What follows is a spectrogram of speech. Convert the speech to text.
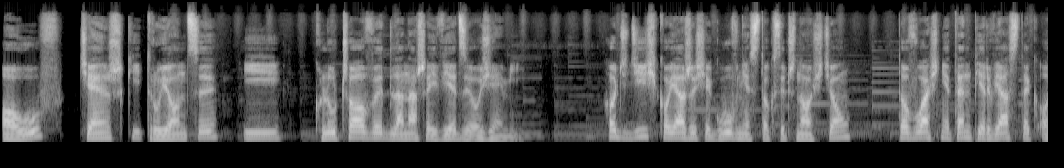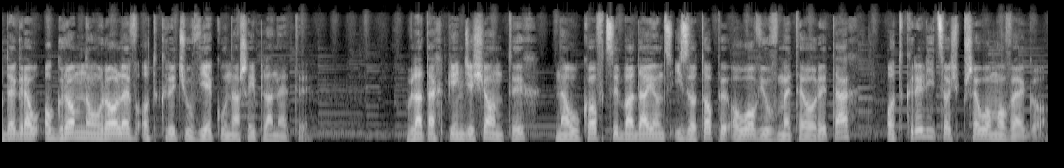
Ołów, ciężki, trujący i kluczowy dla naszej wiedzy o Ziemi. Choć dziś kojarzy się głównie z toksycznością, to właśnie ten pierwiastek odegrał ogromną rolę w odkryciu wieku naszej planety. W latach 50. naukowcy badając izotopy ołowiu w meteorytach odkryli coś przełomowego.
